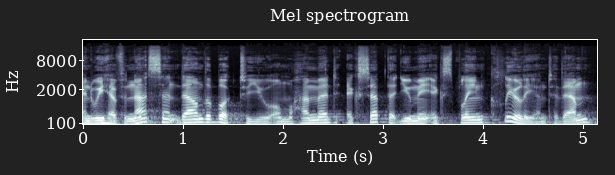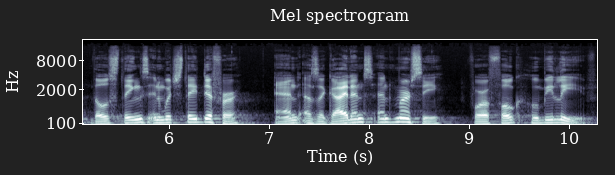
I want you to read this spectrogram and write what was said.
And we have not sent down the book to you, O Muhammad, except that you may explain clearly unto them those things in which they differ, and as a guidance and mercy for a folk who believe.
